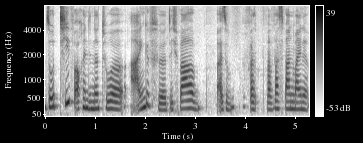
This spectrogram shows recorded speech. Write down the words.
so tief auch in die Natur eingeführt. Ich war, also was, was waren meine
